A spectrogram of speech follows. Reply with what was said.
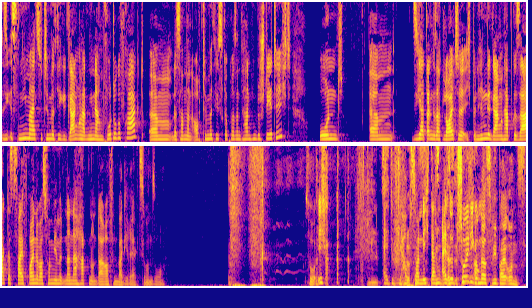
sie ist niemals zu Timothy gegangen und hat nie nach dem Foto gefragt. Ähm, das haben dann auch Timothys Repräsentanten bestätigt. Und ähm, sie hat dann gesagt, Leute, ich bin hingegangen und habe gesagt, dass zwei Freunde was von mir miteinander hatten und daraufhin war die Reaktion so. So, ich. Ey, du glaubst Das doch ist- nicht, dass- du, also, das ist Entschuldigung. Nicht anders wie bei uns.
